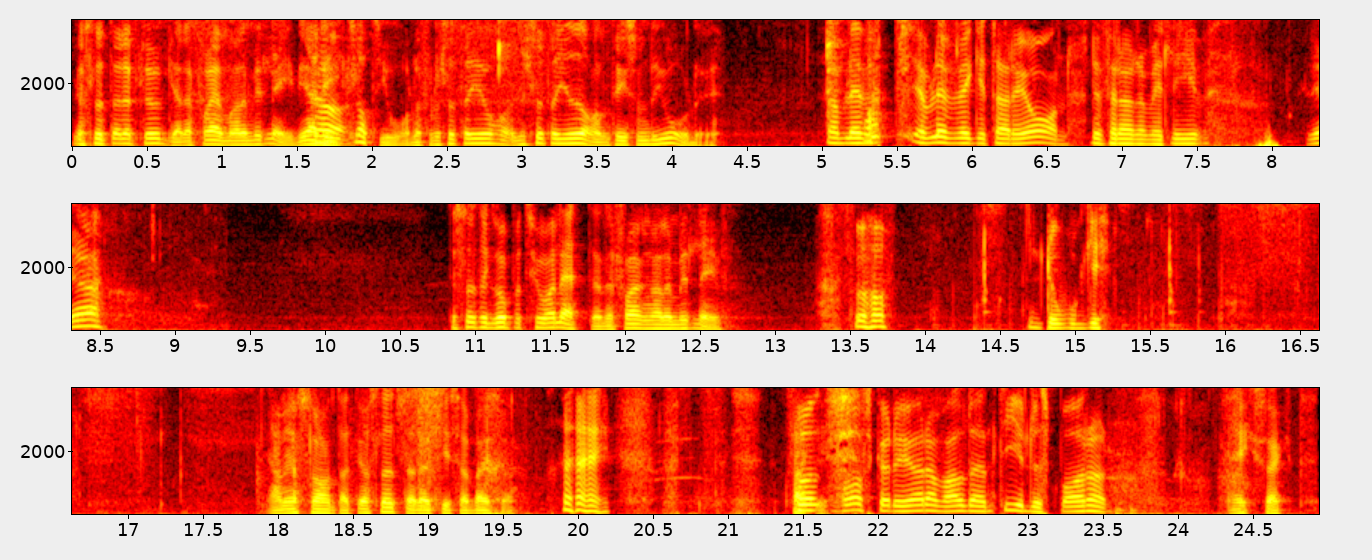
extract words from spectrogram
Jag slutade plugga, det förändrade mitt liv. Ja, det Ja. är klart det gjorde. För du slutade göra, du slutade göra någonting som du gjorde. Jag blev, What? jag blev vegetarian. Det förändrar mitt liv. Ja. Jag slutade gå på toaletten, det förändrade mitt liv. Ja. Dog. Ja, men jag sa inte att jag slutade kissa och bajsa. Nej. Vad, Faktiskt. vad ska du göra med all den tid du sparar? Exakt.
